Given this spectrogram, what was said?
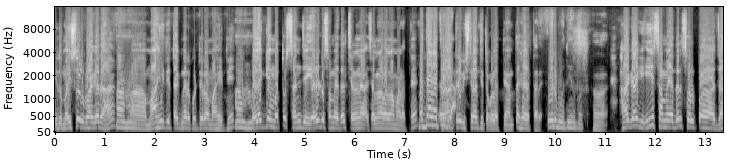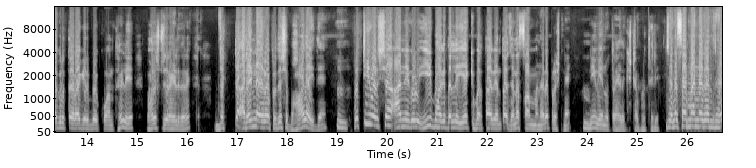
ಇದು ಮೈಸೂರು ಭಾಗದ. ಮಾಹಿತಿ ತಜ್ಞರು ಕೊಟ್ಟಿರೋ ಮಾಹಿತಿ. ಬೆಳಗ್ಗೆ ಮತ್ತು ಸಂಜೆ ಎರಡು ಸಮಯದಲ್ಲಿ ಚಲನ ಚಲನವಲನ ಮಾಡುತ್ತೆ. ಮಧ್ಯರಾತ್ರಿ ರಾತ್ರಿ ವಿಶ್ರಾಂತಿ ತಗೊಳತ್ತೆ ಅಂತ ಹೇಳ್ತಾರೆ. ಇರ್ಬೋದು ಇರ್ಬೋದು. ಹಾ. ಹಾಗಾಗಿ ಈ ಸಮಯದಲ್ಲಿ ಸ್ವಲ್ಪ ಜಾಗೃತರಾಗಿರ್ಬೇಕು ಅಂತ ಹೇಳಿ ಬಹಳಷ್ಟು ಜನ ಹೇಳಿದ್ದಾರೆ. ದಟ್ಟ ಅರಣ್ಯ ಇರುವ ಪ್ರದೇಶ ಬಹಳ ಇದೆ. ಪ್ರತಿ ವರ್ಷ ಆನೆಗಳು ಈ ಭಾಗದಲ್ಲಿ ಏಕೆ ಬರ್ತಾವೆ ಅಂತ ಜನಸಾಮಾನ್ಯರ ಪ್ರಶ್ನೆ. ನೀವೇನು ಉತ್ತರ ಹೇಳಕ್ ಇಷ್ಟಪಡ್ತೀರಿ? ಜನಸಾಮಾನ್ಯರಂದ್ರೆ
